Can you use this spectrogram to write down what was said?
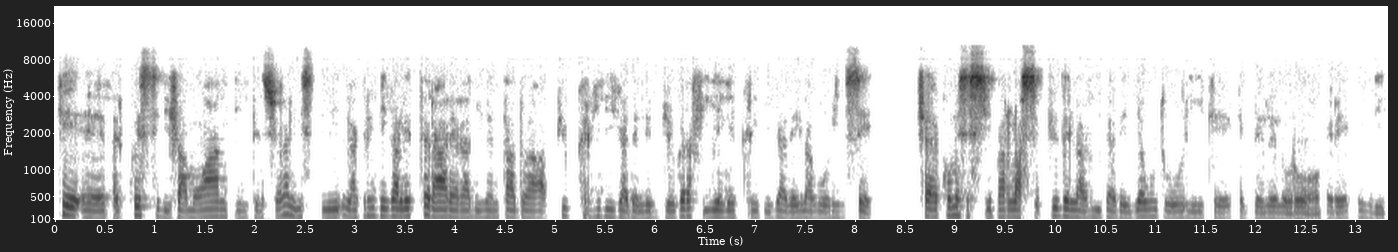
che eh, per questi diciamo anti-intenzionalisti la critica letteraria era diventata più critica delle biografie che critica dei lavori in sé, cioè come se si parlasse più della vita degli autori che, che delle loro opere. Quindi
